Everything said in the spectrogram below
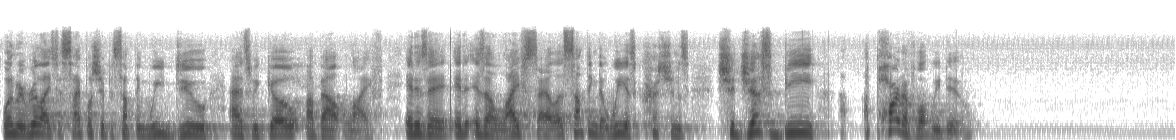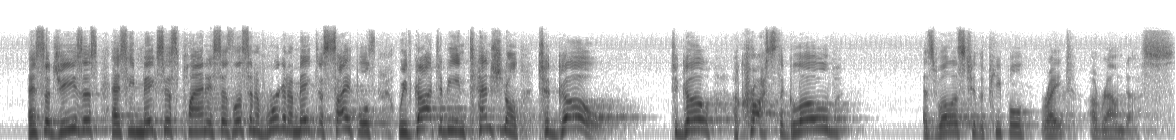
when we realize discipleship is something we do as we go about life. It is a, it is a lifestyle, it's something that we as Christians should just be a part of what we do. And so, Jesus, as he makes this plan, he says, Listen, if we're going to make disciples, we've got to be intentional to go, to go across the globe, as well as to the people right around us.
